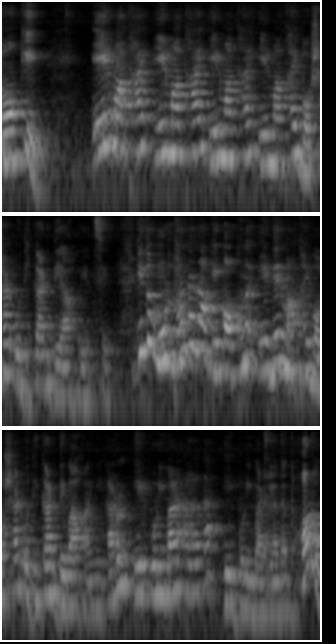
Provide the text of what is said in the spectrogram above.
নকে এর মাথায় এর মাথায় এর মাথায় এর মাথায় বসার অধিকার দেওয়া হয়েছে। কিন্তু মূর্ধন্য নকে কখনো এদের মাথায় বসার অধিকার দেওয়া হয়নি, কারণ এর পরিবার আলাদা, এই পরিবার আলাদা। ধরো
